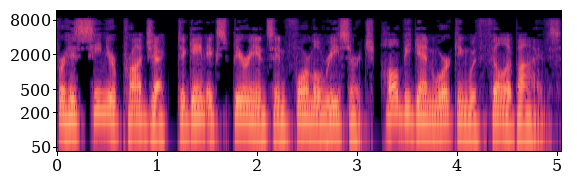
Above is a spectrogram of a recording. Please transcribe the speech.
For his senior project, to gain experience in formal research, Hall began working with Philip Ives.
